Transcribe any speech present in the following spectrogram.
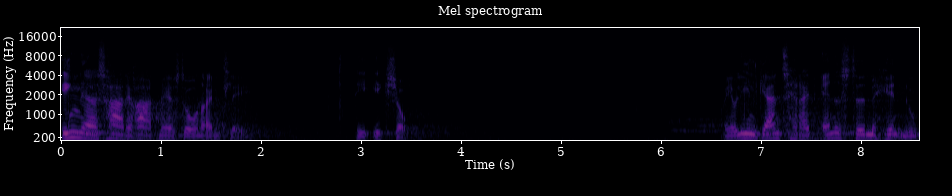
Ingen af os har det rart med at stå under anklage. Det er ikke sjovt. Og jeg vil egentlig gerne tage dig et andet sted med hen nu.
